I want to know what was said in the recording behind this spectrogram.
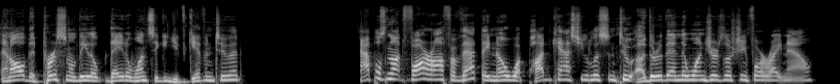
and all the personal data, data once again you've given to it. Apple's not far off of that. They know what podcasts you listen to other than the ones you're listening for right now.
